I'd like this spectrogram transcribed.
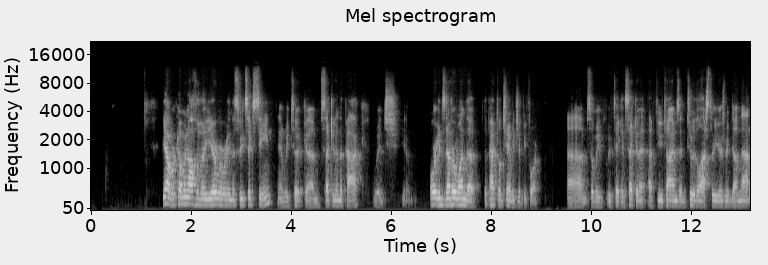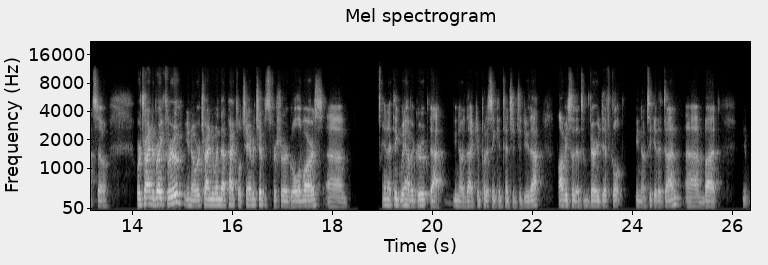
Yeah, we're coming off of a year where we're in the Sweet 16 and we took um, second in the Pac, which you know, Oregon's never won the, the Pac-12 championship before. Um, so we've, we've taken second a, a, few times and two of the last three years we've done that. So we're trying to break through, you know, we're trying to win that Pac-12 championship. It's for sure a goal of ours. Um, and I think we have a group that, you know, that can put us in contention to do that. Obviously that's very difficult, you know, to get it done. Um, but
